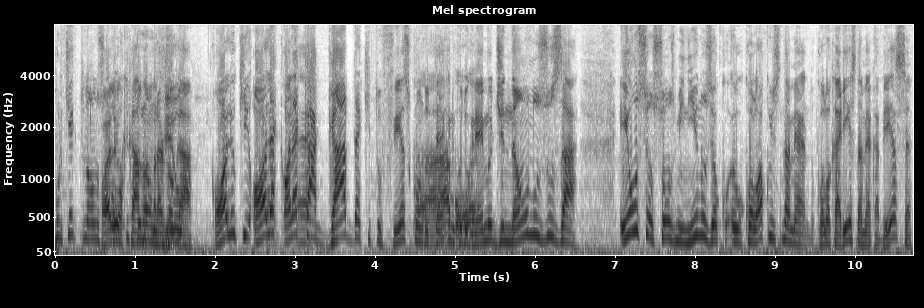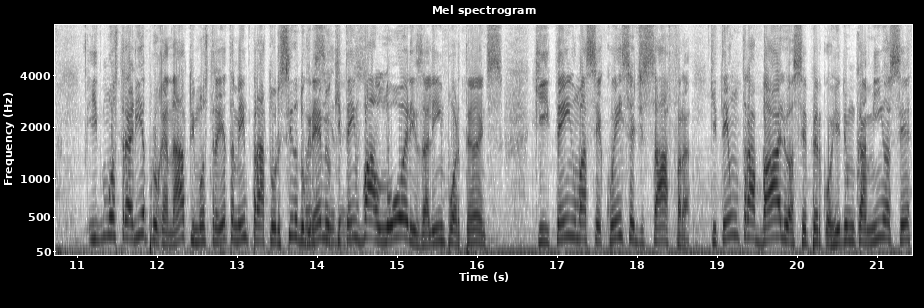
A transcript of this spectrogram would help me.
por que, que tu não nos Olha colocava viu. jogar? Olha o que, olha, olha a cagada que tu fez quando Ah, o técnico do boa. Grêmio de não nos usar. Eu, se eu sou os meninos, eu, eu coloco isso na minha, colocaria isso na minha cabeça e mostraria pro Renato e mostraria também pra torcida do Torcida, Grêmio que tem isso. valores ali importantes, que tem uma sequência de safra, que tem um trabalho a ser percorrido e um caminho a ser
